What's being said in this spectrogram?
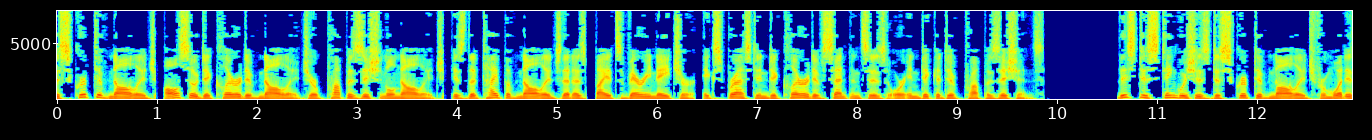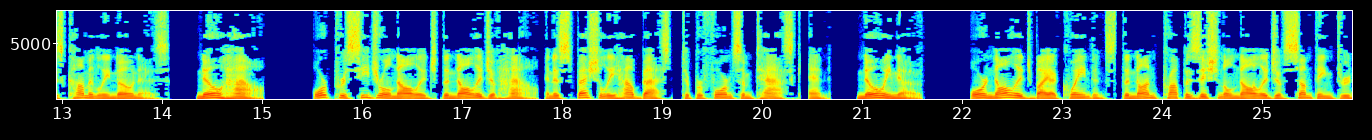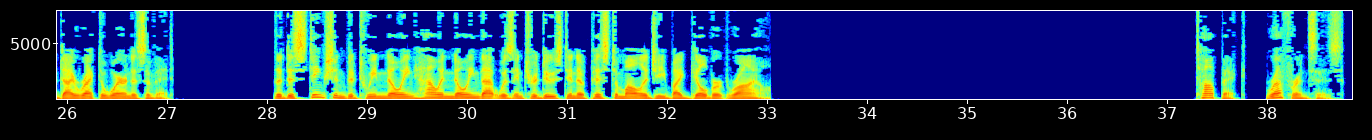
Descriptive knowledge, also declarative knowledge or propositional knowledge, is the type of knowledge that is, by its very nature, expressed in declarative sentences or indicative propositions. This distinguishes descriptive knowledge from what is commonly known as know-how or procedural knowledge the knowledge of how, and especially how best, to perform some task, and knowing of, or knowledge by acquaintance the non-propositional knowledge of something through direct awareness of it. The distinction between knowing how and knowing that was introduced in epistemology by Gilbert Ryle. References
